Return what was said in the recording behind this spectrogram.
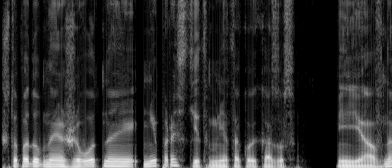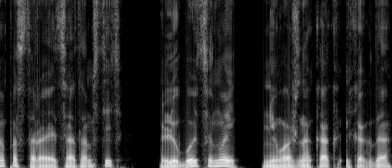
что подобное животное не простит мне такой казус и явно постарается отомстить. Любой ценой, неважно как и когда.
